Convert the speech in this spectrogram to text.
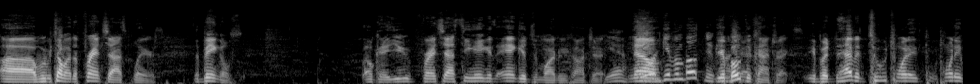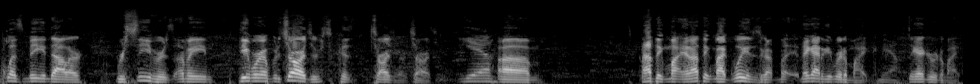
uh, we were talking about the franchise players, the Bengals. Okay, you franchise Tee Higgins and give Ja'Marr a new contract. Yeah. now Or give them both new give both the contracts. contracts. Yeah, but having two 20, 20 plus million dollar receivers, I mean, didn't work out for the Chargers because Chargers are Chargers. Yeah. Um, I think Mike, and I think Mike Williams. Got, they got to get rid of Mike. Yeah. they got to get rid of Mike.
